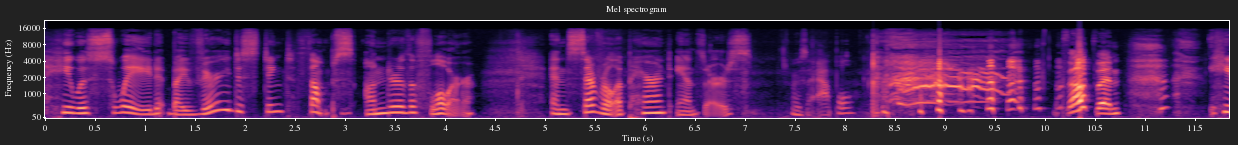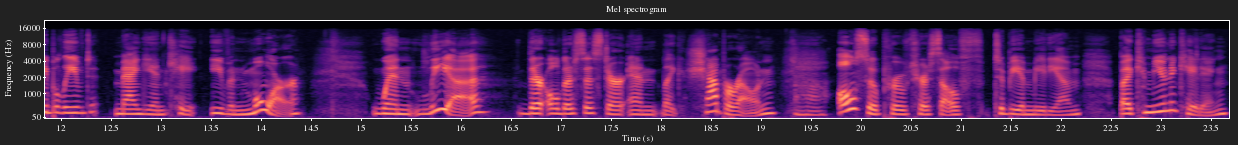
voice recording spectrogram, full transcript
He was swayed by very distinct thumps under the floor and several apparent answers. It was Apple. Something. He believed Maggie and Kate even more when Leah, their older sister and like chaperone, uh-huh. also proved herself to be a medium by communicating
